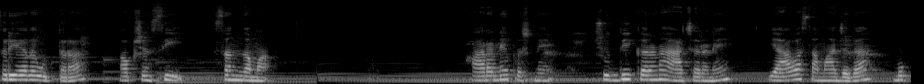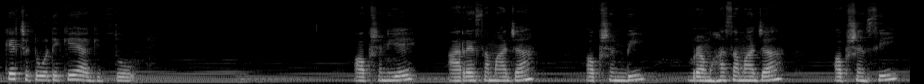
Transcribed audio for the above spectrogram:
ಸರಿಯಾದ ಉತ್ತರ ಆಪ್ಷನ್ ಸಿ ಸಂಗಮ ಆರನೇ ಪ್ರಶ್ನೆ, ಶುದ್ಧೀಕರಣ ಆಚರಣೆ ಯಾವ ಸಮಾಜದ ಮುಖ್ಯ ಚಟುವಟಿಕೆಯಾಗಿತ್ತು? ಆಪ್ಷನ್ ಎ ಆರ್ಯ ಸಮಾಜ. ಆಪ್ಷನ್ ಬಿ ಬ್ರಹ್ಮ ಸಮಾಜ. ಆಪ್ಷನ್ ಸಿ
